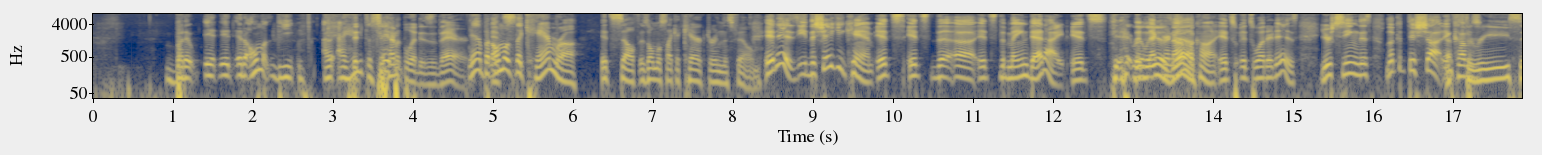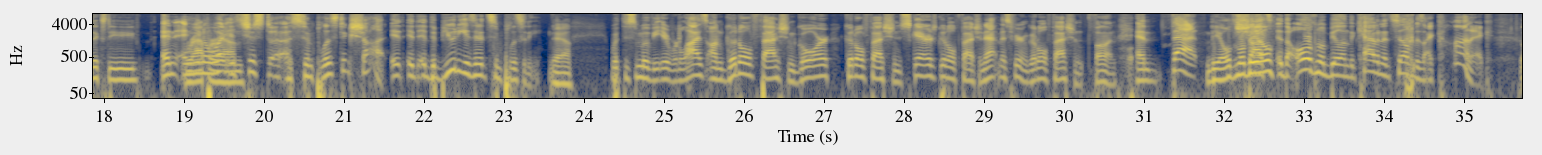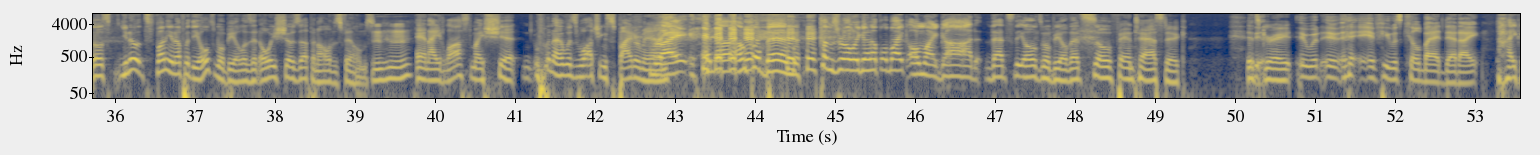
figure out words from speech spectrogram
but it it it, it almost the I, I hate The to say it, but template is there. yeah but It's- almost the camera itself is almost like a character in this film It is the shaky cam. It's it's the uh, it's the main deadite. It's Yeah, it the really is, yeah. Necronomicon. It's it's what it is. You're seeing this. Look at this shot. It comes 360 and and you know what? It's just a, a simplistic shot. It, it, it the beauty is in its simplicity. yeah with this movie. It relies on good old fashioned gore, good old fashioned scares, good old fashioned atmosphere, and good old fashioned fun. And that The Oldsmobile? shots- the Oldsmobile and the cabin itself is iconic. Well, it's, you know, it's funny enough with the Oldsmobile is it always shows up in all of his films. Mm-hmm. And I lost my shit when I was watching Spider Man. Right. And uh, Uncle Ben comes rolling it up. I'm like, oh my god, that's the Oldsmobile. That's so fantastic. It's great. It would if, if he was killed by a deadite. I,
